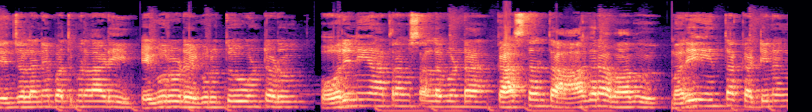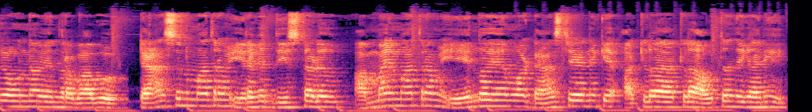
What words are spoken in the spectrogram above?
రేంజ్లనే బతిమలాడి ఎగురుడు ఎగురుతూ ఉంటాడు. ఓరిని ఆత్రం చల్లకుండా కాస్తంత ఆగరా బాబు మరీ ఇంత కఠినంగా ఉన్నావేంద్ర బాబు డాన్స్ను మాత్రం ఇరగదీస్తాడు. అమ్మాయి మాత్రం ఏందో ఏమో డాన్స్ చేయడానికి అట్లా అట్లా అవుతుంది కానీ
